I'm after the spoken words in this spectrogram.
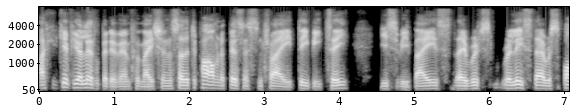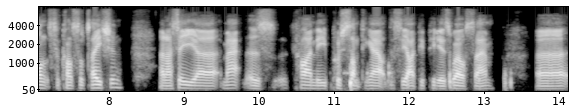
I could give you a little bit of information. So the Department of Business and Trade, DBT, used to be BEIS. They re- released their response to consultation, and I see uh, Matt has kindly pushed something out the CIPP as well, Sam, uh,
